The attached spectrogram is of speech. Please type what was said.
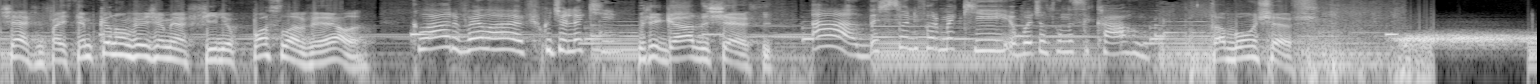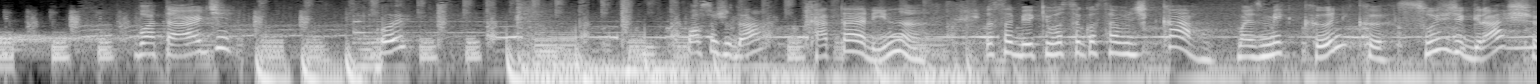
Chefe, faz tempo que eu não vejo a minha filha. Eu posso lá ver ela? Claro, vai lá, eu fico de olho aqui. Obrigado, chefe. Ah, deixa seu uniforme aqui, eu vou adiantando esse carro. Tá bom, chefe. Boa tarde. Oi? Posso ajudar? Catarina? Eu sabia que você gostava de carro, mas mecânica? Suja de graxa?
